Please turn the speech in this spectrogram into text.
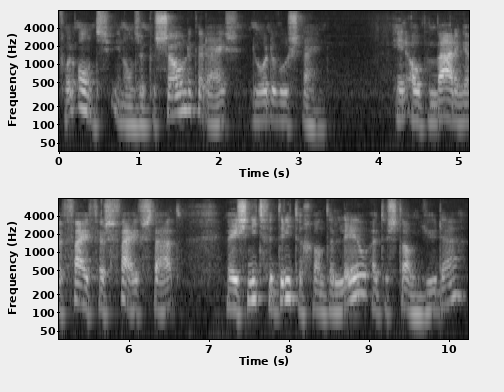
voor ons in onze persoonlijke reis door de woestijn. In Openbaringen 5, vers 5 staat: Wees niet verdrietig, want de leeuw uit de stam Juda,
